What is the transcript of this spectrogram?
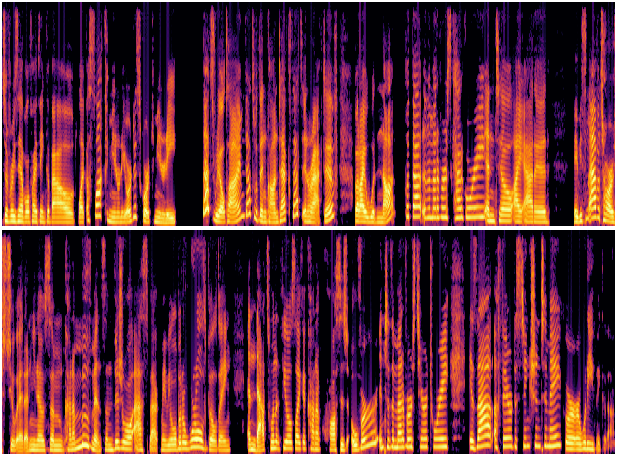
So for example if i think about like a slack community or discord community that's real time that's within context that's interactive but i would not put that in the metaverse category until i added maybe some avatars to it and you know some kind of movement some visual aspect maybe a little bit of world building and that's when it feels like it kind of crosses over into the metaverse territory. Is that a fair distinction to make or, or what do you think of that?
